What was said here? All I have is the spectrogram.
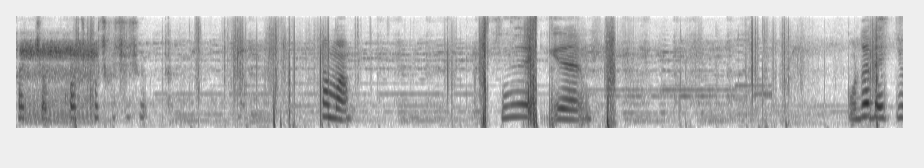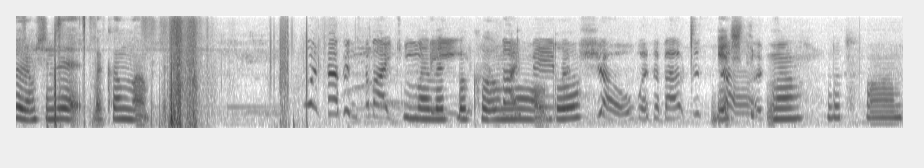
Kaç çabuk kaç kaç kaç kaç. Tamam. Şimdi girelim. Burada bekliyorum. Şimdi bakalım ne TV? Evet bakalım ne oldu. Geçtik mi? Lütfen.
